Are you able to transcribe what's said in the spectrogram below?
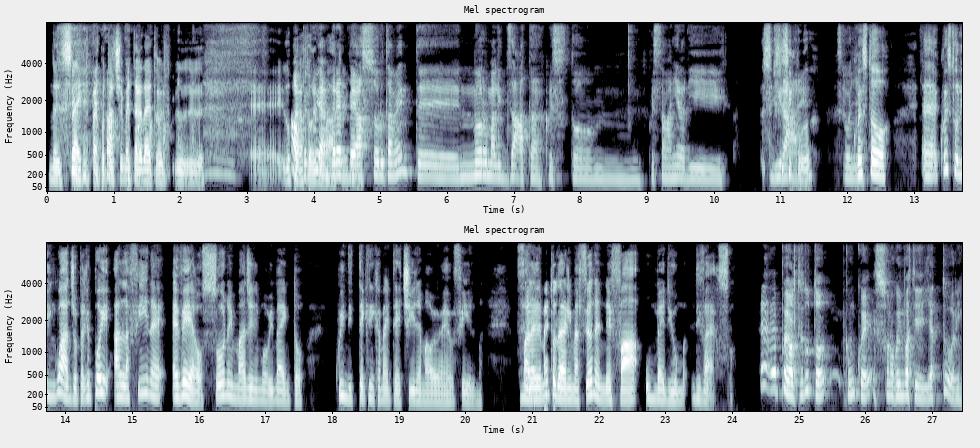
nel set per poterci Esatto. mettere dentro il, il- eh, No, per l'operatore cui macchina. andrebbe quindi- assolutamente normalizzata questo, mh, questa maniera di Sì, sì, girare, vogliamo. questo, eh, questo linguaggio, perché poi alla fine è vero, sono immagini in movimento, quindi tecnicamente è cinema o è un film, ma Sì. l'elemento dell'animazione ne fa un medium diverso. E poi oltretutto comunque sono coinvolti degli attori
